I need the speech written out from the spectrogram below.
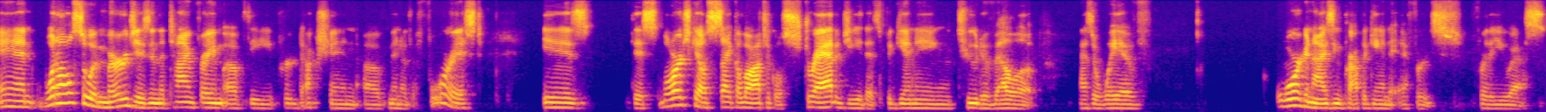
And what also emerges in the time frame of the production of Men of the Forest is this large-scale psychological strategy that's beginning to develop as a way of organizing propaganda efforts for the US.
